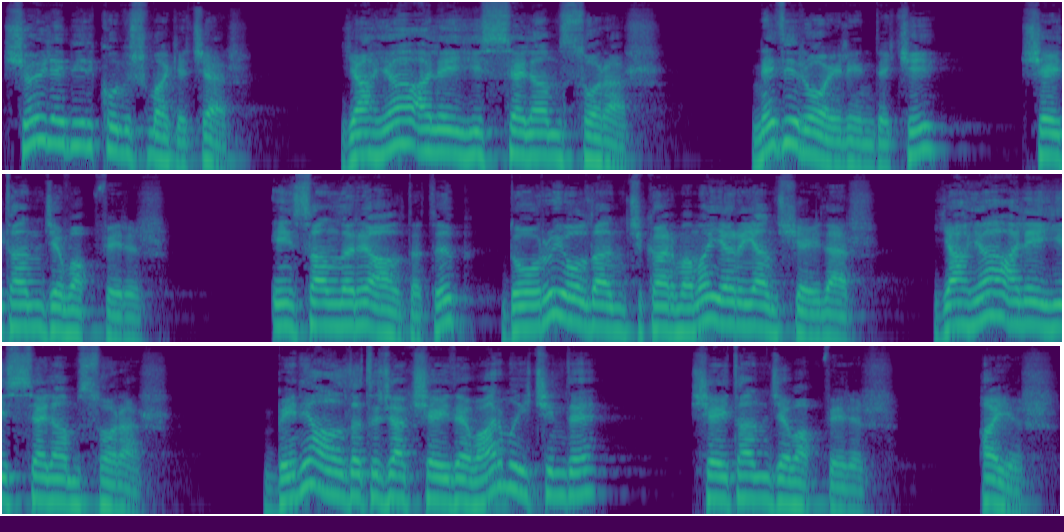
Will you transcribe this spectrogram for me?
şöyle bir konuşma geçer. Yahya aleyhisselam sorar. Nedir o elindeki? Şeytan cevap verir. İnsanları aldatıp doğru yoldan çıkarmama yarayan şeyler. Yahya aleyhisselam sorar. Beni aldatacak şey de var mı içinde? Şeytan cevap verir. Hayır.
